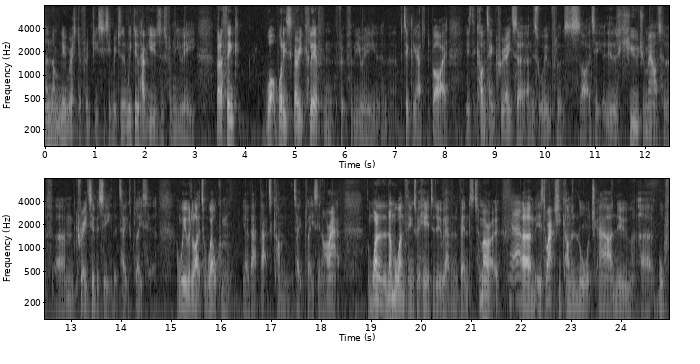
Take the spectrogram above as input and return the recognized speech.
and, numerous different GCC regions, and we do have users from the UAE. But I think what, what is very clear from, from the UAE, and particularly out of Dubai, is the content creator and the sort of influencer society. There's a huge amount of um, creativity that takes place here, and we would like to welcome you know, that, that to come take place in our app. And one of the number one things we're here to do, we have an event tomorrow, yeah. um, is to actually come and launch our new uh, Wolf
